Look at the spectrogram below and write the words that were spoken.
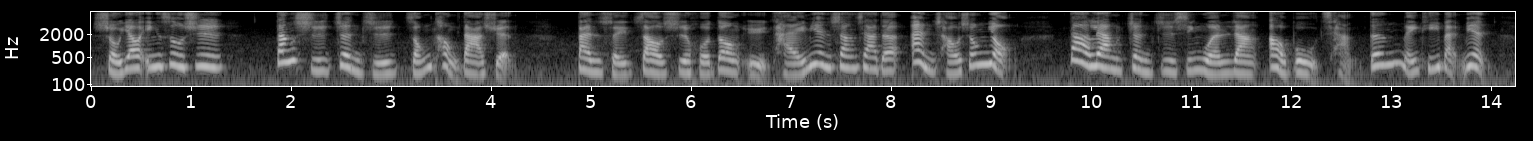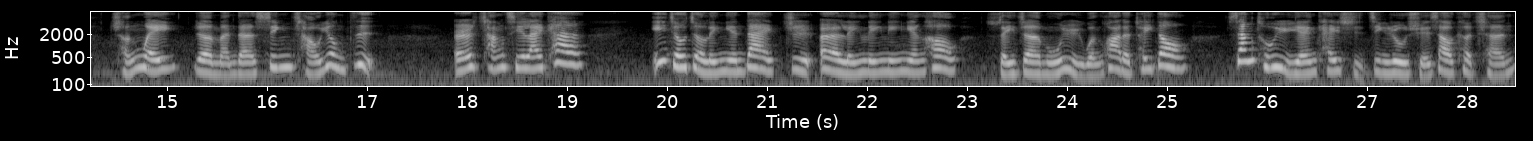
首要因素是。当时正值总统大选，伴随造势活动与台面上下的暗潮汹涌，大量政治新闻让奥布抢登媒体版面，成为热门的新潮用字。而长期来看，一九九零年代至二零零零年后，随着母语文化的推动，乡土语言开始进入学校课程，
